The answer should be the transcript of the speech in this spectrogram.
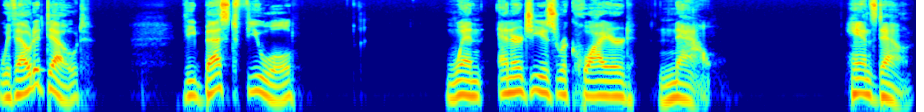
without a doubt, the best fuel when energy is required now. Hands down.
